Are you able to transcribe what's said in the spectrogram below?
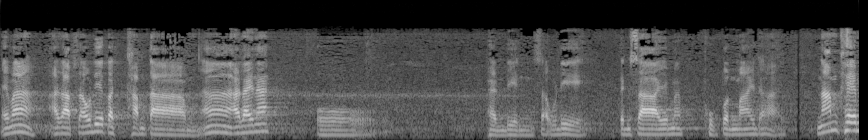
เห็นไหมอาหรับซาอุดีก็ทำตามอ่าอะไรนะ โอ้แผ่นดินซาอุดีเป็นทรายมาผูกต้นไม้ได้ น้ำเค็ม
